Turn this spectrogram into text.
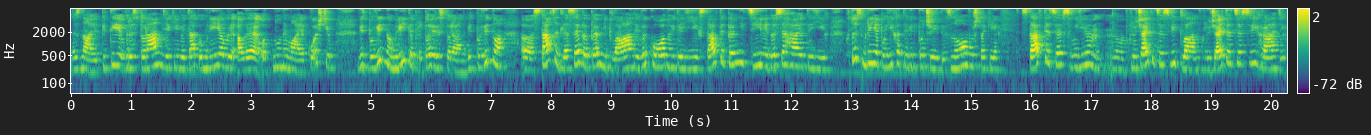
не знаю, піти в ресторан, який ви так омріяли, але от ну немає коштів. Відповідно, мрійте про той ресторан. Відповідно, е, ставте для себе певні плани, виконуйте їх, ставте певні цілі, досягайте їх. Хтось мріє поїхати відпочити. Знову ж таки, ставте це в свої, ну, включайте це в свій план, включайте це в свій графік.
